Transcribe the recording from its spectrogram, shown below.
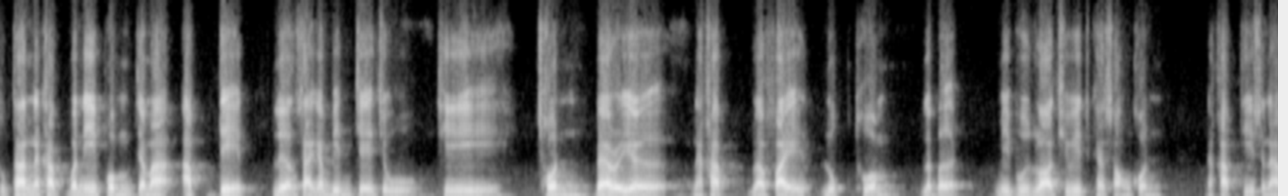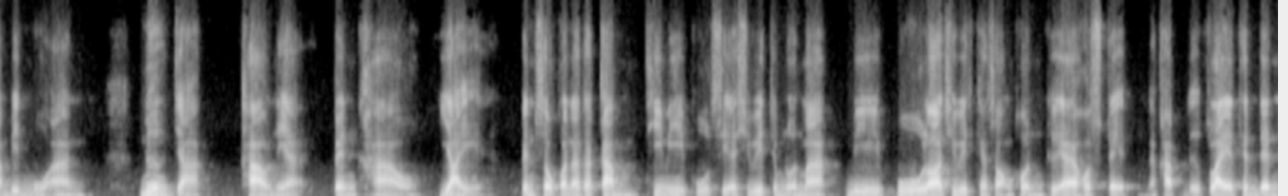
ทุกท่านนะครับ วันนี้ผมจะมาอัปเดต เรื่องสายการบินเจจูที่ชนแบเรียร์นะครับ แล้วไฟลุกท่วมระเบิด มีผู้รอดชีวิตแค่2คนนะครับ ที่สนามบินมูอาน เนื่องจากข่าวนี้เป็นข่าวใหญ่เป็นโศกนาฏกรรมที่มีผู้เสียชีวิตจำนวนมาก มีผู้รอดชีวิตแค่ 2 คน คือ Air Hostess นะครับ หรือ Flight Attendant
